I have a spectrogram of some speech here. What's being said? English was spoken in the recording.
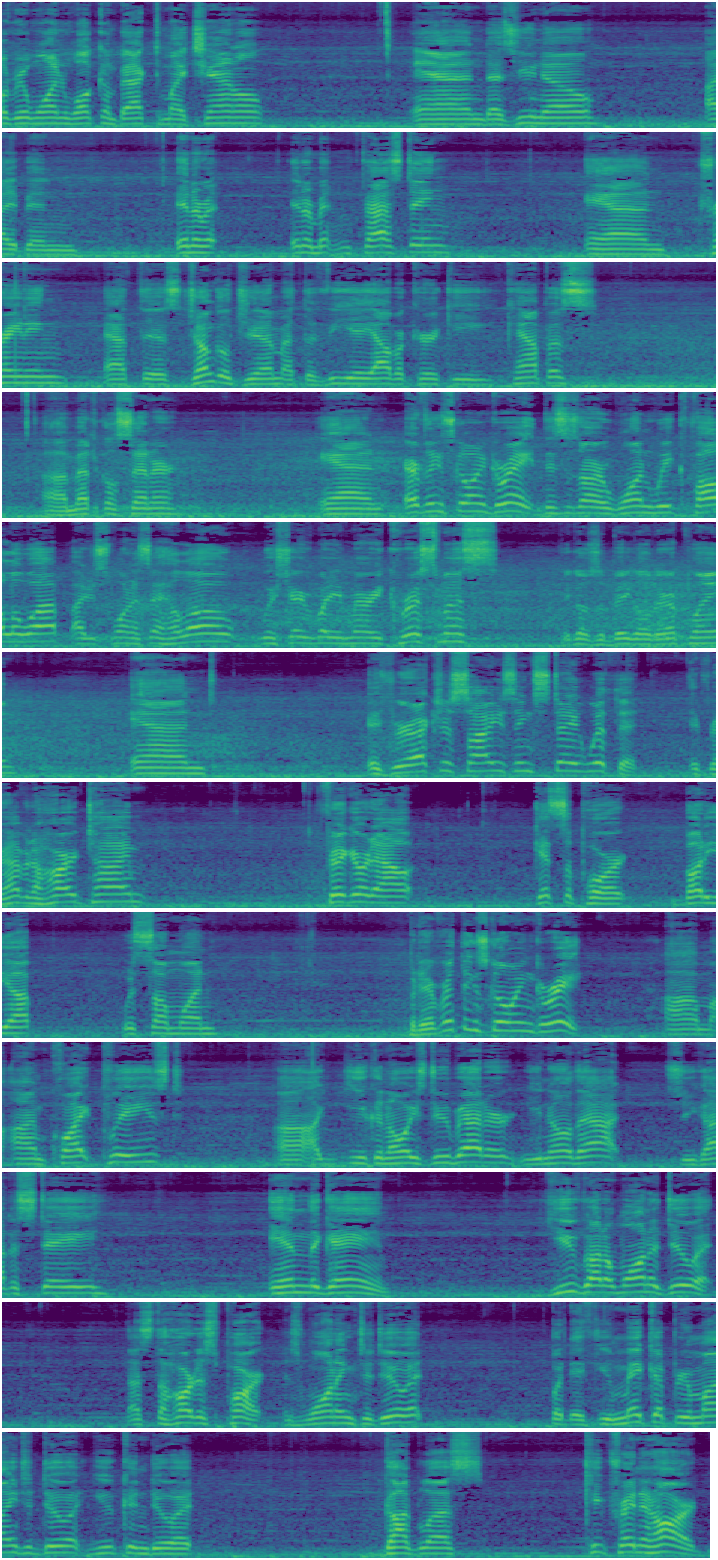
Everyone, welcome back to my channel. And as you know, I've been intermittent, intermittent fasting and training at this jungle gym at the VA Albuquerque campus uh, medical center. And everything's going great. This is our one week follow-up. I just want to say hello wish everybody a Merry Christmas. There goes a big old airplane. And if you're exercising stay with it. If you're having a hard time figure it out get support buddy up with someone but everything's going great um, I'm quite pleased. Uh, you can always do better. You know that. So you got to stay in the game. You've got to want to do it. That's the hardest part is wanting to do it. But if you make up your mind to do it, you can do it. God bless. Keep training hard.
